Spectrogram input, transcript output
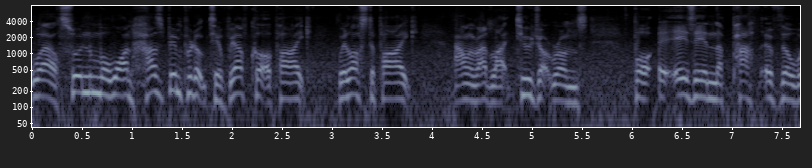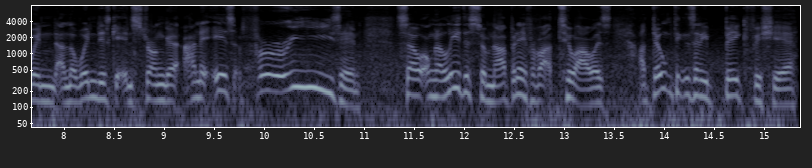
Well, swim number one has been productive. We have caught a pike, we lost a pike, and we've had like two drop runs but it is in the path of the wind and the wind is getting stronger and it is freezing. So I'm going to leave this swim now I've been here for about two hours. I don't think there's any big fish here.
